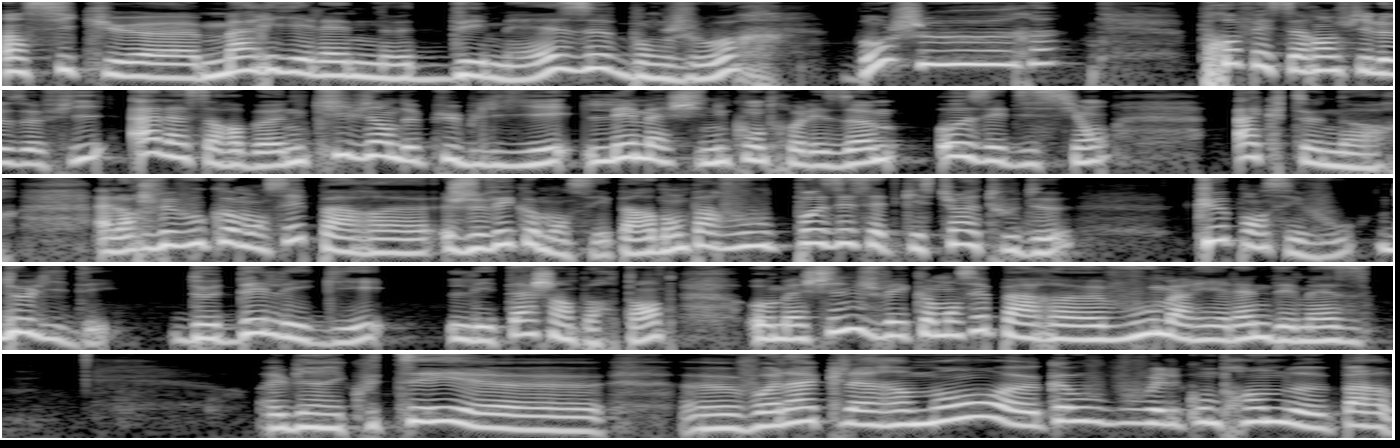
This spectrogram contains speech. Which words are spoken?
Ainsi que euh, Marie-Hélène Demez. Bonjour. Bonjour Professeur en philosophie à la Sorbonne qui vient de publier Les machines contre les hommes aux éditions Acte Nord. Alors je vais vous commencer par euh, je vais commencer par vous poser cette question à tous deux. Que pensez-vous de l'idée de déléguer les tâches importantes aux machines? Je vais commencer par euh, vous Marie-Hélène Demez. Eh bien, écoutez, euh, euh, voilà, clairement, euh, comme vous pouvez le comprendre par,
